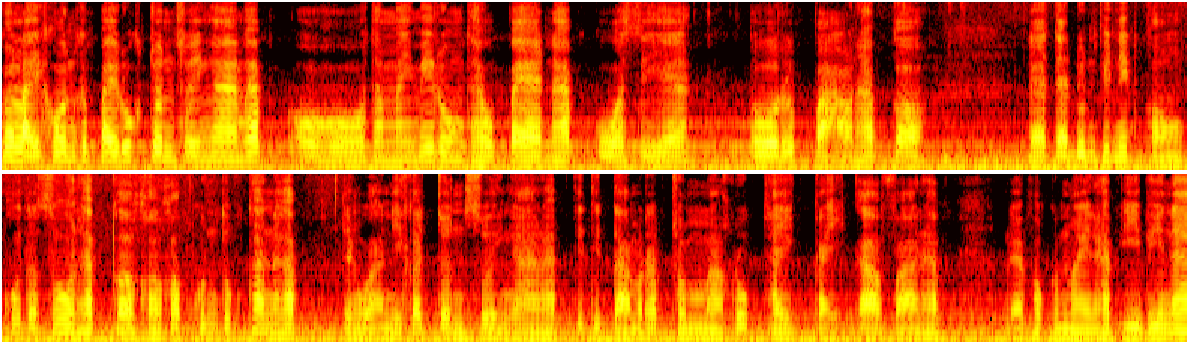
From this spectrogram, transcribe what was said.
ก็ไหลคนขึ้นไปรุกจนสวยงามครับ โอ้โหทำไมไม่ลงแถว 8 นะครับ กลัวเสียตัวหรือเปล่านะครับก็ แล้วแต่ดุลพินิษของคู่ต่อสู้นะครับ ก็ขอขอบคุณทุกท่านนะครับ จังหวะนี้ก็จนสวยงามครับ ที่ติดตามรับชมหมากรุกไทยไก่ก้าวฟ้านะครับ แล้วพบกันใหม่นะครับ EP หน้า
